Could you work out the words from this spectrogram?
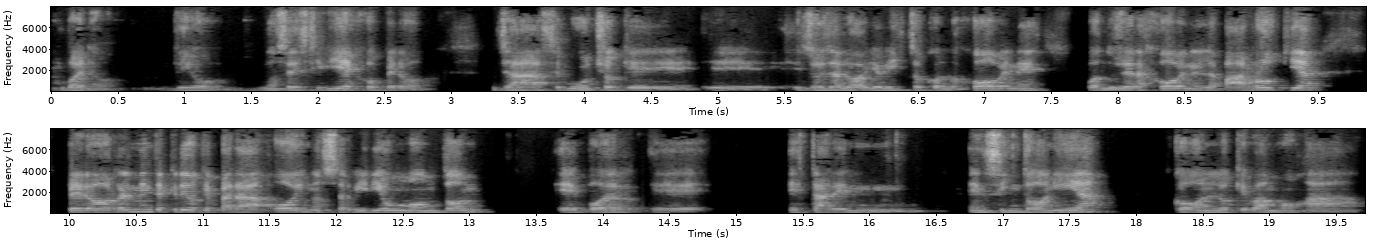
bueno, digo, no sé si viejo, pero ya hace mucho que eh, yo ya lo había visto con los jóvenes, cuando yo era joven en la parroquia, pero realmente creo que para hoy nos serviría un montón eh, poder eh, estar en, en, sintonía con lo que vamos a,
